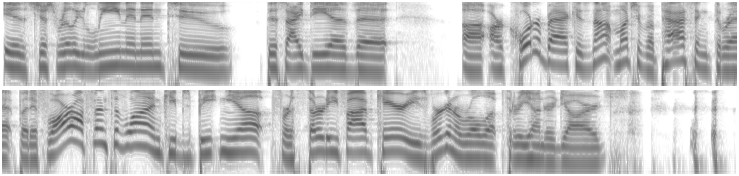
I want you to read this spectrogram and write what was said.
is just really leaning into this idea that uh, our quarterback is not much of a passing threat, but if our offensive line keeps beating you up for 35 carries, we're going to roll up 300 yards.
